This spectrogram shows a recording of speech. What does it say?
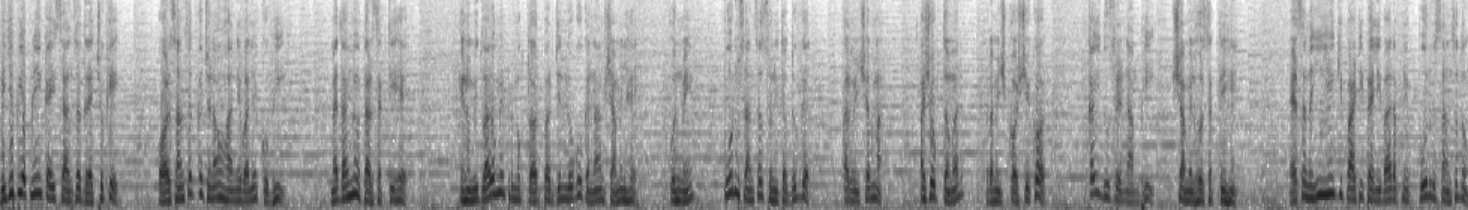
बीजेपी अपने कई सांसद रह चुके और सांसद का चुनाव हारने वाले को भी मैदान में उतार सकती है। इन उम्मीदवारों में प्रमुख तौर पर जिन लोगों का नाम शामिल है, उनमें पूर्व सांसद सुनीता दुग्गल, अरविंद शर्मा, अशोक तंवर, रमेश कौशिक और कई दूसरे नाम भी शामिल हो सकते हैं। ऐसा नहीं है कि पार्टी पहली बार अपने पूर्व सांसदों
